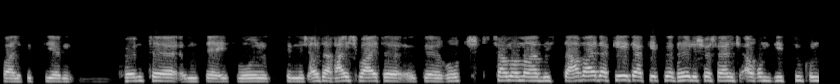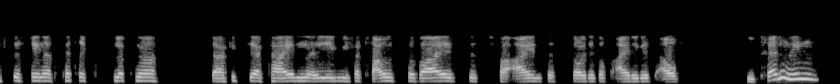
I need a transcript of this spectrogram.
qualifizieren könnte, ähm, der ist wohl ziemlich außer Reichweite äh, gerutscht. Schauen wir mal, wie es da weitergeht. Da geht es natürlich wahrscheinlich auch um die Zukunft des Trainers Patrick Blöckner. Da gibt es ja keinen äh, irgendwie Vertrauensbeweis des Vereins. Das deutet doch einiges auf die Trennung hin.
